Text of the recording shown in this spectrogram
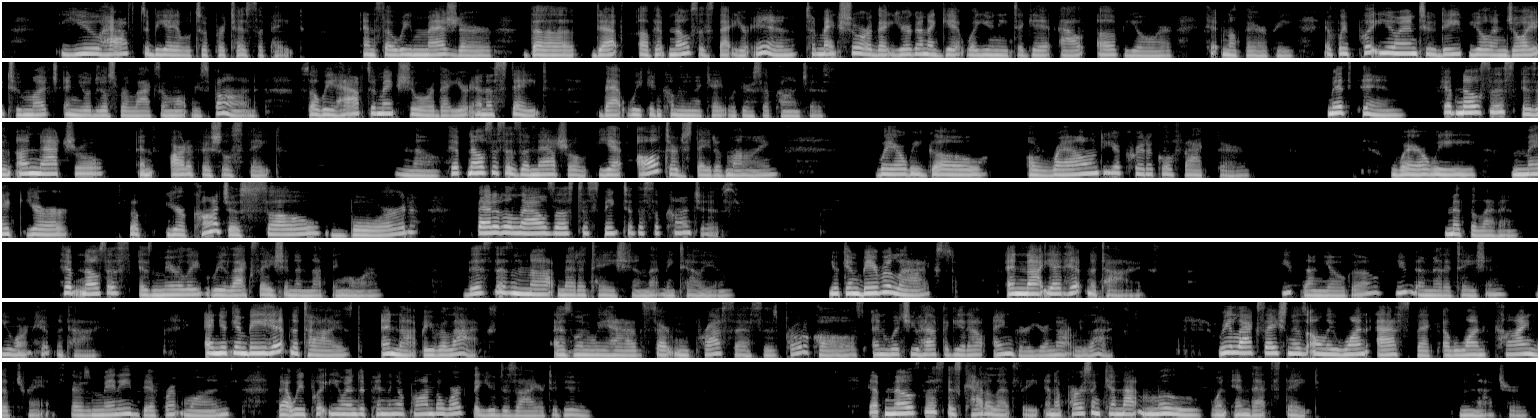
You have to be able to participate. And so we measure the depth of hypnosis that you're in to make sure that you're going to get what you need to get out of your hypnotherapy. If we put you in too deep, you'll enjoy it too much and you'll just relax and won't respond. So we have to make sure that you're in a state that we can communicate with your subconscious. Myth 10 Hypnosis is an unnatural and artificial state. No, hypnosis is a natural yet altered state of mind where we go around your critical factor, where we make your your conscious so bored that it allows us to speak to the subconscious. Myth 11 Hypnosis is merely relaxation and nothing more. This is not meditation, let me tell you. You can be relaxed and not yet hypnotized. You've done yoga, you've done meditation, you weren't hypnotized. And you can be hypnotized and not be relaxed, as when we have certain processes, protocols in which you have to get out anger, you're not relaxed. Relaxation is only one aspect of one kind of trance. There's many different ones that we put you in depending upon the work that you desire to do. Hypnosis is catalepsy, and a person cannot move when in that state. Not true.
